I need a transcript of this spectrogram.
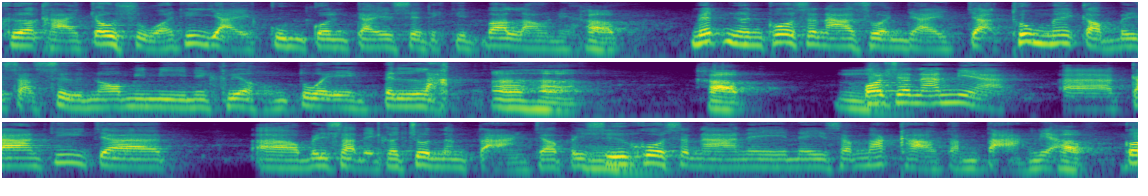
เครือข่ายเจ้าสัวที่ใหญ่กลุ่มกลไกเศรษฐกิจบ้านเราเนี่ยครับเม็ดเงินโฆษณาส่วนใหญ่จะทุ่มให้กับบริษัทสื่อนอมินีในเครือของตัวเองเป็นหลักอ่าฮะครับอืมเพราะฉะนั้นเนี่ยอ่าการที่จะอ่า บริษัทเอกชนต่างๆ จะไปซื้ออมโฆษณาในในสำนักข่าวต่างๆเนี่ยครับก็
